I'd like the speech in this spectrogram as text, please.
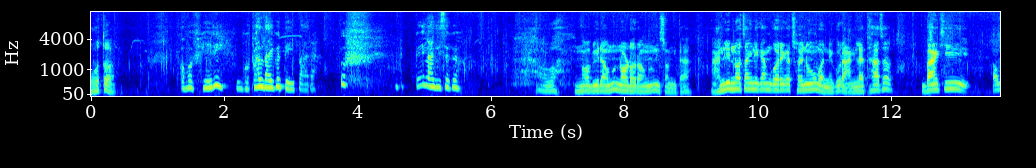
हो त। अब फेरि गोपाल दाईको त्यही पारा। उफ ढुक्कै लागिसक्यो। अब नबिराउनु नडराउनु नि सङ्गीता। हामीले नचाहिने काम गरेका छैनौँ भन्ने कुरा हामीलाई थाहा छ। बाँकी अब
